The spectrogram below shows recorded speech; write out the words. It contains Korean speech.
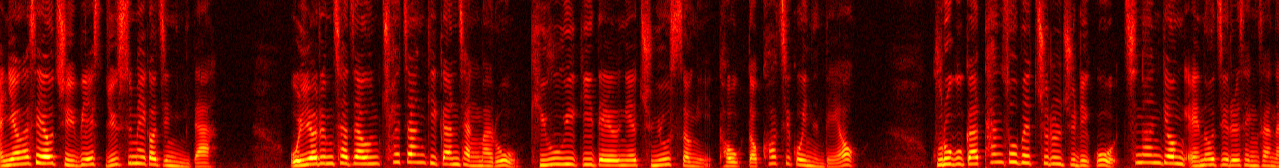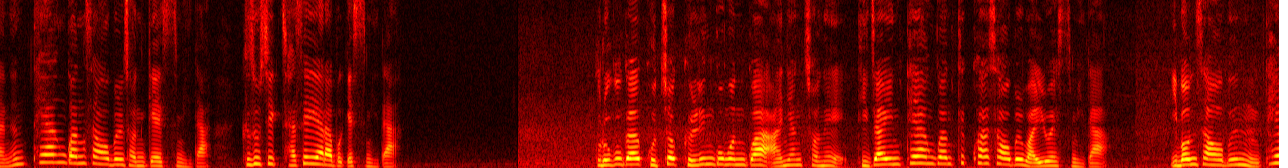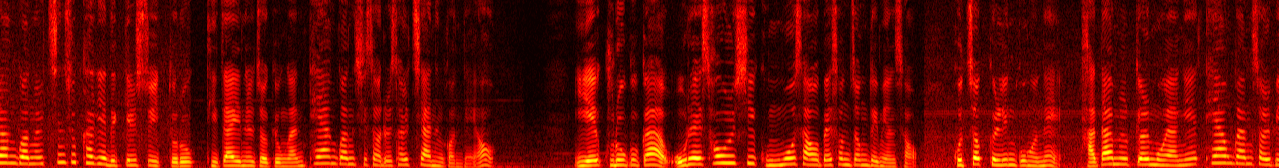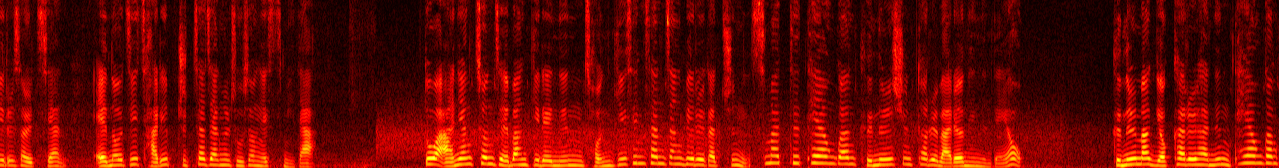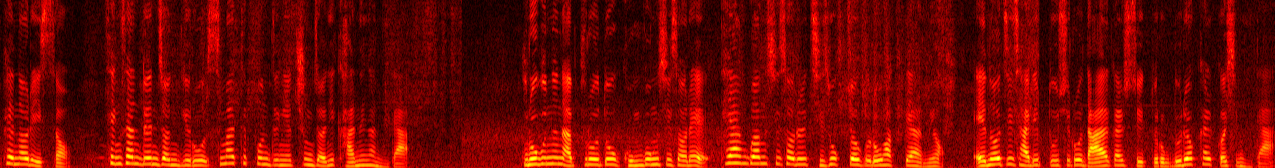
안녕하세요. GBS 뉴스 매거진입니다. 올여름 찾아온 최장기간 장마로 기후위기 대응의 중요성이 더욱더 커지고 있는데요. 구로구가 탄소 배출을 줄이고 친환경 에너지를 생산하는 태양광 사업을 전개했습니다. 그 소식 자세히 알아보겠습니다. 구로구가 고척 근린공원과 안양천에 디자인 태양광 특화 사업을 완료했습니다. 이번 사업은 태양광을 친숙하게 느낄 수 있도록 디자인을 적용한 태양광 시설을 설치하는 건데요. 이에 구로구가 올해 서울시 공모 사업에 선정되면서 고척 근린공원에 바다 물결 모양의 태양광 설비를 설치한 에너지 자립 주차장을 조성했습니다. 또 안양천 제방길에는 전기 생산 장비를 갖춘 스마트 태양광 그늘 쉼터를 마련했는데요. 그늘막 역할을 하는 태양광 패널이 있어 생산된 전기로 스마트폰 등의 충전이 가능합니다. 구로구는 앞으로도 공공시설에 태양광 시설을 지속적으로 확대하며 에너지 자립 도시로 나아갈 수 있도록 노력할 것입니다.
